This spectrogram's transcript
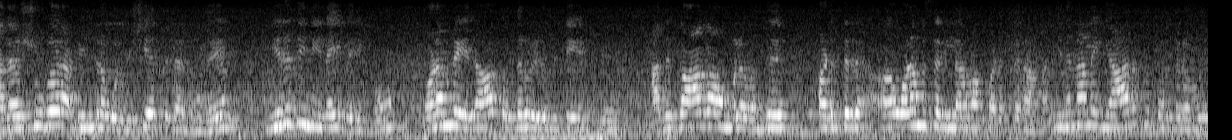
அதாவது சுகர் அப்படின்ற ஒரு விஷயத்துலேருந்து இறுதி நிலை வரைக்கும் உடம்புல ஏதாவது தொந்தரவு இருந்துகிட்டே இருக்குது அதுக்காக அவங்கள வந்து படுத்துற உடம்பு சரியில்லாமல் படுத்துகிறாங்க இதனால் யாருக்கு தொந்தரவு?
